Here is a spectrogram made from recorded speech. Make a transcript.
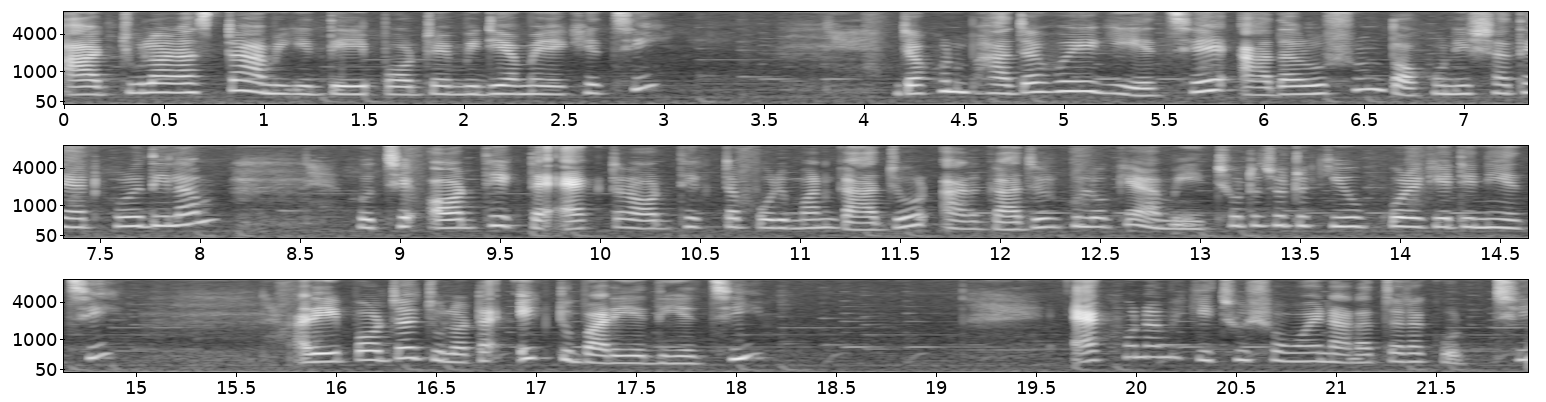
আর চুলা রাসটা আমি কিন্তু এই পর্যায়ে মিডিয়ামে রেখেছি। যখন ভাজা হয়ে গিয়েছে আদা রসুন, তখন এর সাথে অ্যাড করে দিলাম হচ্ছে অর্ধেকটা, একটার অর্ধেকটা পরিমাণ গাজর। আর গাজরগুলোকে আমি ছোট ছোট কিউব করে কেটে নিয়েছি। আর এই পর্যায়ে চুলাটা একটু বাড়িয়ে দিয়েছি। এখন আমি কিছু সময় নাড়াচাড়া করছি।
